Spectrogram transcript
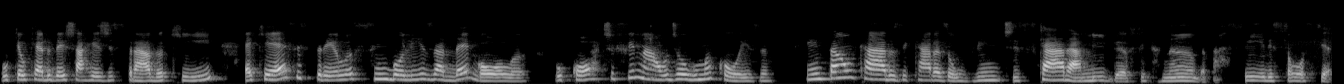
O que eu quero deixar registrado aqui é que essa estrela simboliza a degola, o corte final de alguma coisa. Então, caros e caras ouvintes, cara amiga Fernanda, parceira e sócia,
